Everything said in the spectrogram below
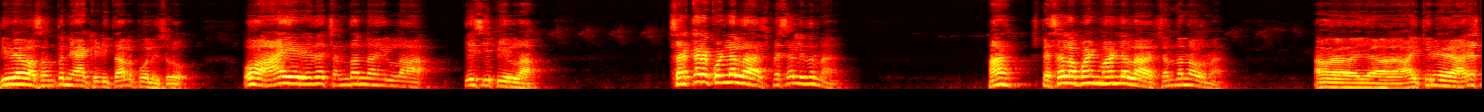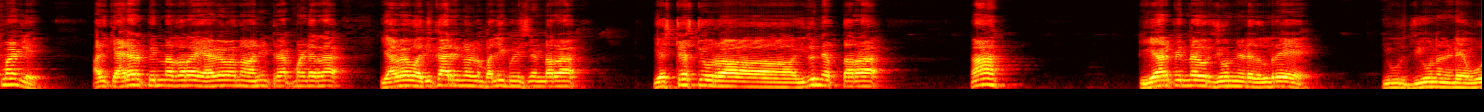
ದಿವ್ಯ ವಸಂತನ ಯಾಕೆ ಹಿಡಿತಲ್ಲ ಪೊಲೀಸರು? ಓ, ಆ ಏರಿಯಾದ ಚಂದನ್ ಇಲ್ಲ ಎ ಸಿ ಪಿ ಇಲ್ಲ. ಸರ್ಕಾರ ಕೊಡ್ಲಲ್ಲ ಸ್ಪೆಷಲ್ ಇದನ್ನ? ಹಾ ಸ್ಪೆಷಲ್ ಅಪಾಯಿಂಟ್ ಮಾಡ್ಲಿಲ್ಲ ಚಂದನ್ ಅವ್ರನ್ನ. ಆಕಿನ ಅರೆಸ್ಟ್ ಮಾಡಲಿ. ಅದಕ್ಕೆ ಯಾರ್ಯಾರು ಪಿನ್ ಅದಾರ ಯಾವ್ಯಾವ ಹನಿ ಟ್ರ್ಯಾಪ್ ಮಾಡ್ಯಾರ, ಯಾವ್ಯಾವ ಅಧಿಕಾರಿಗಳನ್ನ ಬಲಿ ಬೀಳಿಸ್ಕೊಂಡಾರ, ಎಷ್ಟೆಷ್ಟು ಇವ್ರ ಇದನ್ನ ಎತ್ತಾರ ಹಾ ಟಿ ಆರ್ ಪಿಯಿಂದ ಇವ್ರ ಜೀವನ ನಡೆಯೋದಲ್ರಿ ಇವ್ರ ಜೀವನ ನಡೆಯವು,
